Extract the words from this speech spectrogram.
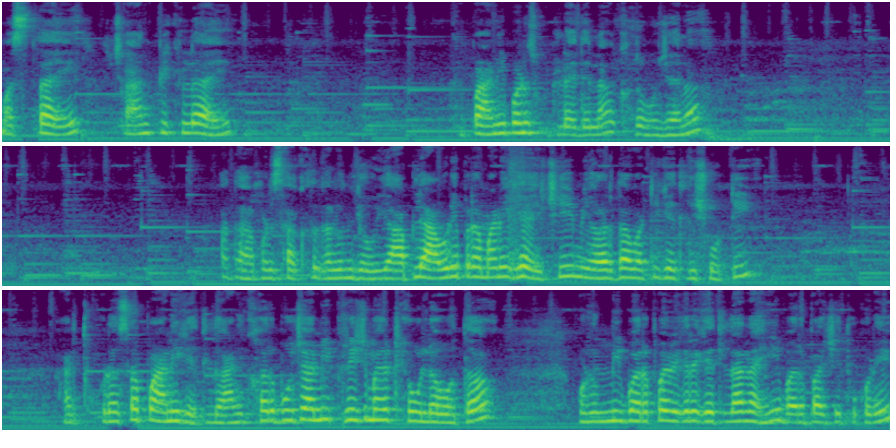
मस्त आहे छान पिकलं आहे. पाणी पण सुटलं आहे त्याला खरबुजाला. आता आपण साखर घालून घेऊया आपल्या आवडीप्रमाणे घ्यायची. मी अर्धा वाटी घेतली छोटी आणि थोडंसं पाणी घेतलं. आणि खरबुजा मी फ्रीजमध्ये ठेवलं होतं. म्हणून मी बर्फ वगैरे घेतला नाही बर्फाचे तुकडे.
